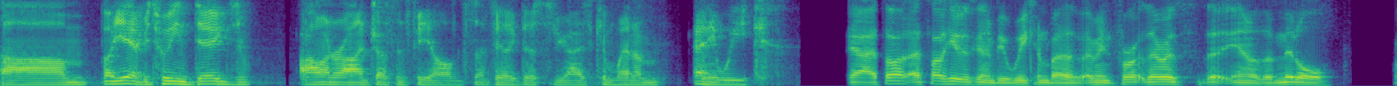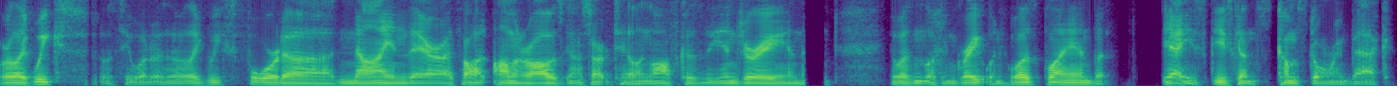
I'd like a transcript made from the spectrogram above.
Um, but yeah, between Diggs, Amon Ra, Justin Fields, I feel like those three guys can win them any week. Yeah, I thought I thought he was going to be weakened by. The, I mean, for there was the you know the middle or like weeks. Let's see what was it like weeks four to nine. There, I thought Amon Ra was going to start tailing off because of the injury, and then he wasn't looking great when he was playing. But yeah, he's he's come, come storming back.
